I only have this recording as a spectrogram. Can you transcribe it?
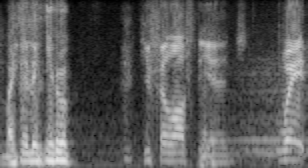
Am I hitting you? you fell off the edge. Wait,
